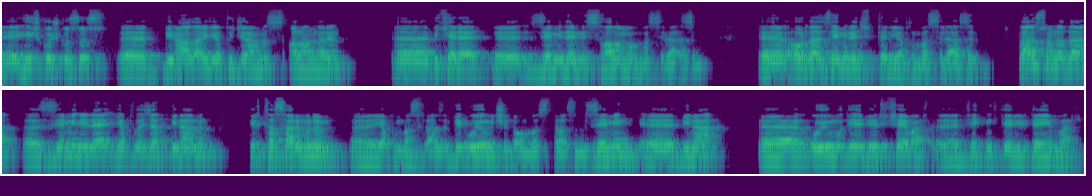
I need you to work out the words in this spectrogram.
e, hiç kuşkusuz e, binaları yapacağımız alanların e, bir kere e, zeminlerinin sağlam olması lazım. E, orada zemin etütleri yapılması lazım. Daha sonra da e, zemin ile yapılacak binanın bir tasarımının e, yapılması lazım. Bir uyum içinde olması lazım. Zemin, e, bina uyumu diye bir şey var. E, teknikte bir deyim var.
